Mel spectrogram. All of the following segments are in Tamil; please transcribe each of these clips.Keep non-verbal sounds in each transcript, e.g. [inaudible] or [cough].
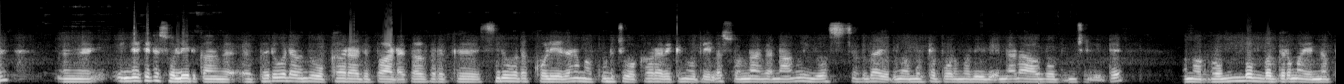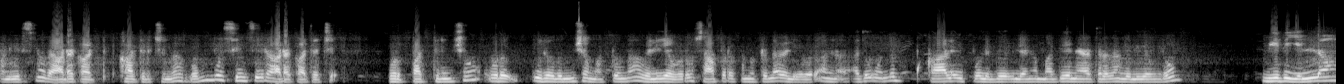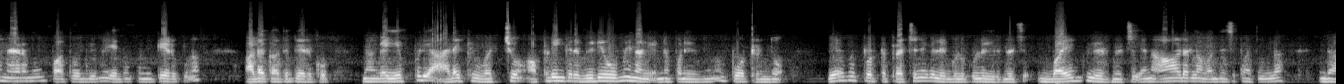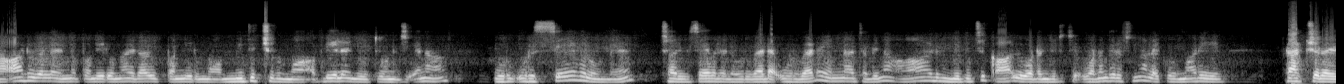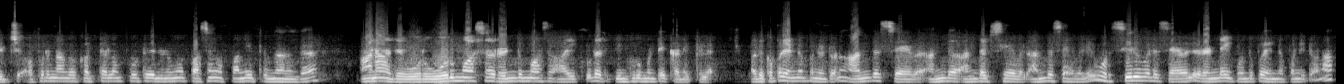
எங்ககிட்ட சொல்லியிருக்காங்க. பெருவடை வந்து உட்காராதுப்பா அடக்காகிறதுக்கு சிறுவடை கோழியை தான் நம்ம குடிச்சு உட்கார வைக்கணும் அப்படிலாம் சொன்னாங்க. நாங்களும் யோசிச்சுட்டு தான் இருந்தோம். முட்டை போடும்போது இது என்னடா ஆகும் அப்படின்னு சொல்லிட்டு. ஆனால் ரொம்ப பத்திரமா என்ன பண்ணிருச்சுன்னா அது அடை காட் காத்துருச்சுங்க. ரொம்ப சின்சியராக அடை காத்துச்சு. ஒரு பத்து நிமிஷம் ஒரு இருபது நிமிஷம் மட்டும்தான் வெளியே வரும். சாப்பிட்றதுக்கு மட்டும்தான் வெளியே வரும். அதனால அதுவும் வந்து காலை பொழுது இல்லைன்னா மதிய நேரத்துல தான் வெளியே வரும். மீதி எல்லா நேரமும் பார்த்தோம் அப்படின்னா என்ன பண்ணிட்டே இருக்கும்னா அடக்காத்துட்டே இருக்கும். நாங்கள் எப்படி அடக்கி வச்சோம் அப்படிங்கிற வீடியோவுமே நாங்கள் என்ன பண்ணியிருந்தோம்னா போட்டிருந்தோம். ஏகப்பட்ட பிரச்சனைகள் எங்களுக்குள்ள இருந்துச்சு பயங்கள் இருந்துச்சு. ஏன்னா ஆடெல்லாம் வந்துச்சு பார்த்தீங்களா இந்த ஆடுகள்லாம் என்ன பண்ணிடுமா ஏதாவது பண்ணிடுமா மிதிச்சிருமா அப்படியெல்லாம் எங்களுக்கு தோணுச்சு. ஏன்னா ஒரு ஒரு சேவல் ஒன்று சாரி சேவல் இல்லை ஒரு வெடை. ஒரு வெடை என்னாச்சு அப்படின்னா ஆடு மிதிச்சு கால் உடஞ்சிருச்சு. உடஞ்சிருச்சுன்னா லைக் ஒரு மாதிரி ஃப்ராக்சர் ஆயிடுச்சு. அப்புறம் நாங்கள் கட்டெல்லாம் போட்டு என்னென்னமோ பசங்க பண்ணிட்டு இருந்தானுங்க. ஆனால் அது ஒரு ஒரு மாதம் ரெண்டு மாதம் ஆகி கூட அதுக்கு இம்ப்ரூவ்மெண்ட்டே கிடைக்கல. அதுக்கப்புறம் என்ன பண்ணிட்டோம்னா அந்த சேவை அந்த அந்த சேவல் அந்த சேவலையும் ஒரு சிறுவட சேவலையும் ரெண்டையும் கொண்டு போய் என்ன பண்ணிட்டோம்னா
